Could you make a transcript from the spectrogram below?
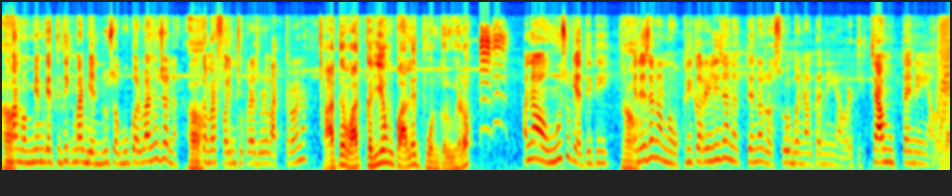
મારી મમ્મી એમ કહેતી હતી કે મારા બેનનું સગું કરવાનું છે ને તમારા ફઈન છોકરા જોડે વાત કરો ને. હા તે વાત કરીએ હું કાલે જ ફોન કરું હેડો. અને હું શું કહેતી હતી? એને છે ને નોકરી કરેલી છે ને તેને રસોઈ બનાવતા નહીં આવડતી ચા મૂકતા નહીં આવડતી.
